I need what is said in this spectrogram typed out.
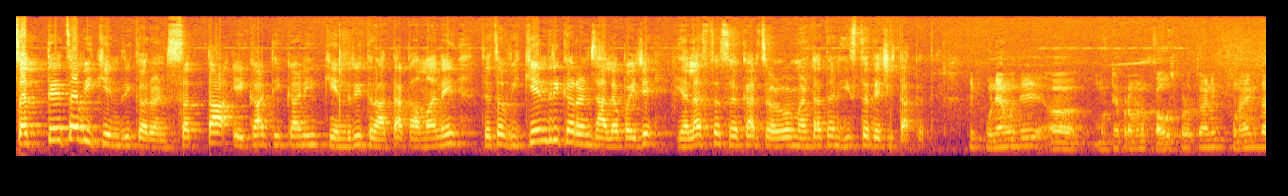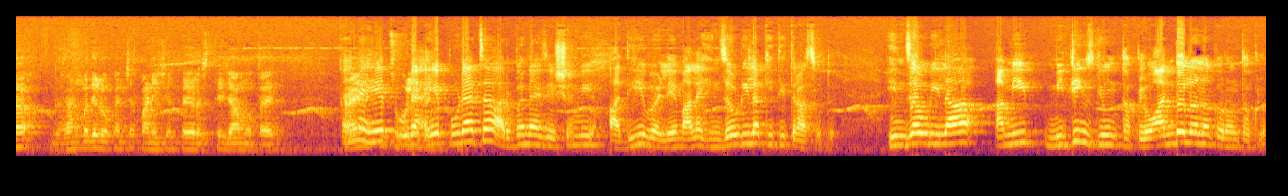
सत्तेचं विकेंद्रीकरण सत्ता एका ठिकाणी केंद्रित राहता कामा नये त्याचं विकेंद्रीकरण झालं पाहिजे ह्यालाच तर सहकार चळवळ म्हणतात आणि हीच तर त्याची ताकद. ते पुण्यामध्ये मोठ्या प्रमाणात पाऊस पडतो आणि पुन्हा एकदा घरांमध्ये लोकांच्या पाणी शिरतंय रस्ते जाम होत आहेत. नाही हे पुण्या हे पुण्याचं अर्बनायझेशन मी आधी वळले. मला हिंजवडीला किती त्रास होतो. हिंजवडीला आम्ही मीटिंग्स घेऊन थकलो आंदोलनं करून थकलो.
